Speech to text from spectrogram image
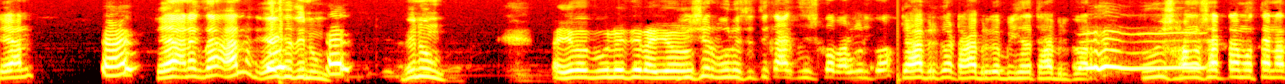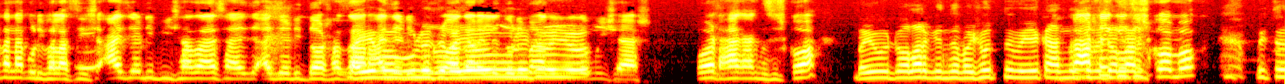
যা আন এই যে দিনুম দিনুম আইও ভাইও কিসের ভুল হয়েছে তুই কাক দিছিস ক ভালো করে ক বির বির কর বিশ হাজার টাহা বির কর তুই সংসারটা মত টানা টানা করি ফেলাছিস আজ এডি বিশ হাজার আজ আজ এডি দশ হাজার ভাইও আজ এডি বলেছে, পনেরো হাজার ভাইও এডি বলেছে, দশ ভাইও। হাজার মুই শেষ দিছিস ক? ভাইও ডলার কিনতে ভাই সত্যি ভাই কান্দ কাকে ডলার দিছিস ক মোক? পিছনে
